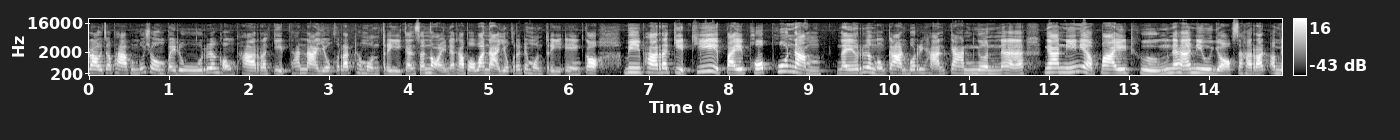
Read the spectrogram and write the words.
เราจะพาคุณผู้ชมไปดูเรื่องของภารกิจท่านนายกรัฐมนตรีกันซะหน่อยนะคะ เพราะว่านายกรัฐมนตรีเองก็มีภารกิจที่ไปพบผู้นำในเรื่องของการบริหารการเงินนะคะงานนี้เนี่ยไปถึงนะคะนิวยอร์กสหรัฐอเม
